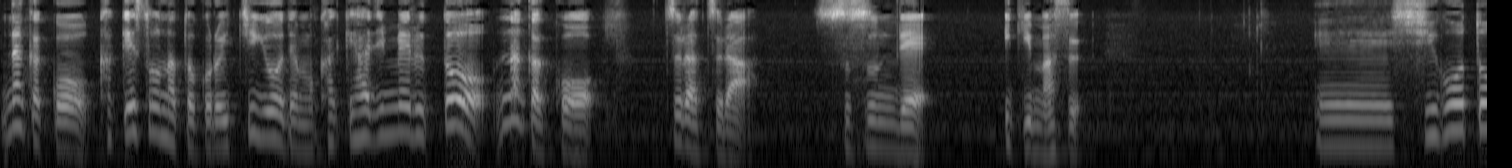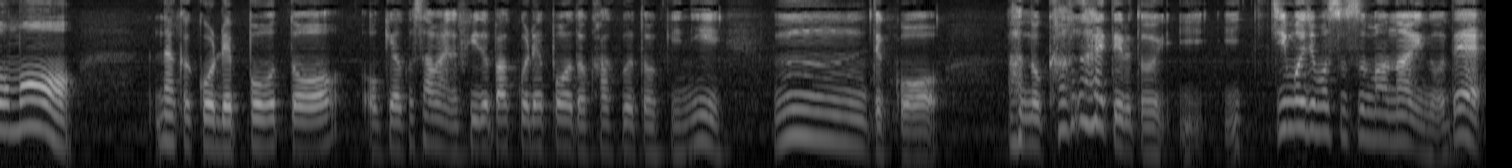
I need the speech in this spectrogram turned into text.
なんかこう書けそうなところ一行でも書き始めると、なんかこう、つらつら進んでいきます。えー、仕事も、なんかこう、レポート、お客様へのフィードバックレポートを書くときに、うーんってこう、あの、考えてると、一文字も進まないので、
